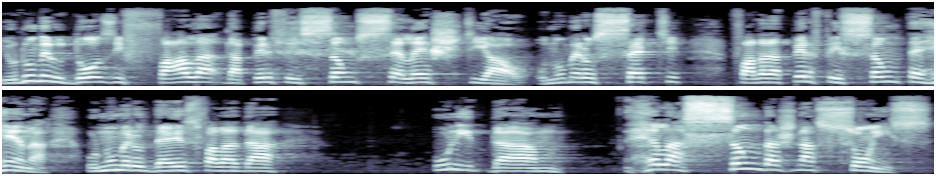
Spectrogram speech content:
E o número 12 fala da perfeição celestial. O número 7 fala da perfeição terrena. O número 10 fala da, uni, da relação das nações.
